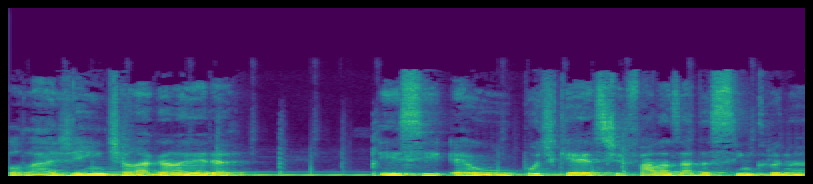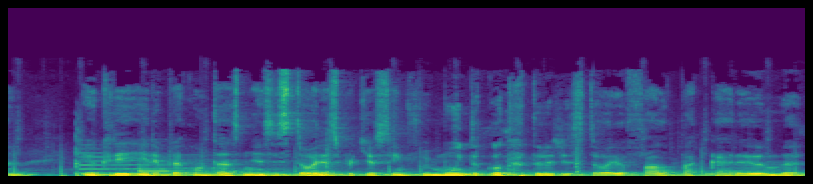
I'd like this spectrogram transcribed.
Olá, gente, olá, galera. Esse é o podcast Falazada Síncrona. Eu criei ele para contar as minhas histórias, porque eu sempre fui muito contadora de história, eu falo pra caramba.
